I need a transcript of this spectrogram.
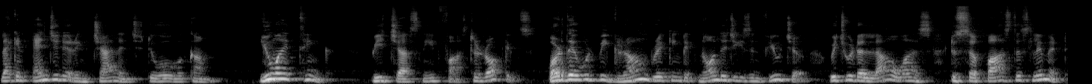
like an engineering challenge to overcome. You might think we just need faster rockets, or there would be groundbreaking technologies in future which would allow us to surpass this limit.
